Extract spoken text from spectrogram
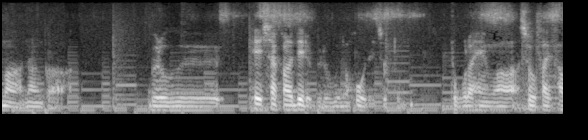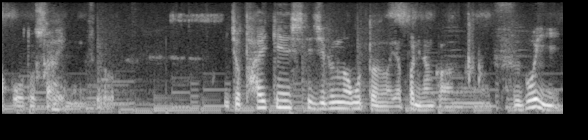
まあなんかブログ弊社から出るブログの方でちょっとそこら辺は詳細サポートしたいと思うんですけど、一応体験して自分が思ったのはやっぱりなんかあのすごい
